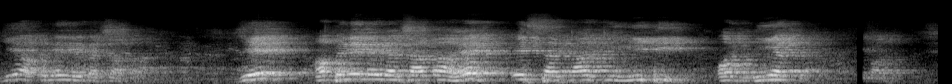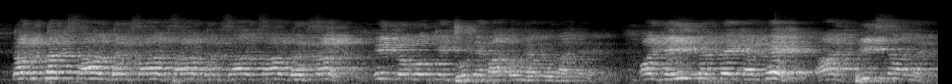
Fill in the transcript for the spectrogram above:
یہ اپنے میں درشاتا ہے۔ یہ اپنے میں درشاتا ہے اس سرکار کی نیتی اور نیت۔ کب تک سال در سال سال در سال سال در سال ان لوگوں کے جھوٹے باتوں میں ہم لوگ آتے رہے اور یہی کرتے کرتے آج بیس سال ہے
